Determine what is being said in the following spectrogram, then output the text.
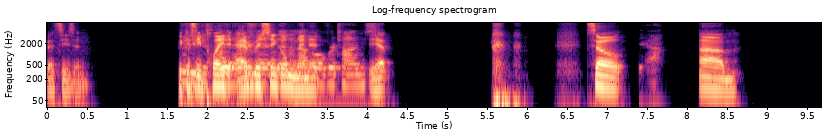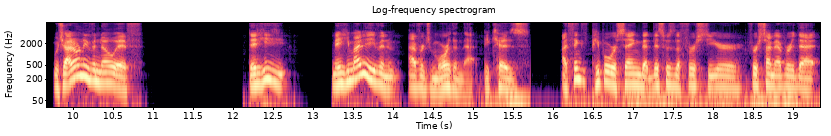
that season because he, just played, every every minute, single minute. Overtimes. Yep. so, Yeah. um, which I don't even know if did he. Maybe he might have even averaged more than that because I think people were saying that this was the first year, first time ever that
